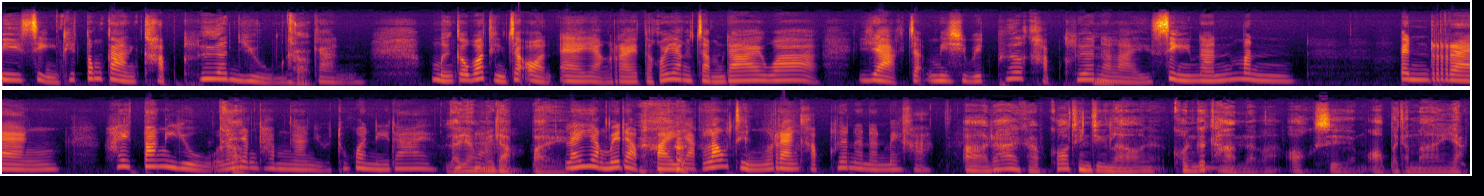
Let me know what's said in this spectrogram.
มีสิ่งที่ต้องการขับเคลื่อนอยู่เหมือนกัน เหมือนกับว่าถึงจะอ่อนแออย่างไร แต่ก็ยังจำได้ว่า อยากจะมีชีวิตเพื่อขับเคลื่อนอะไร สิ่งนั้นมัน เป็นแรงให้ตั้งอยู่และครับยังทำงานอยู่ทุกวันนี้ได้ และยังไม่ดับไป และยังไม่ดับไป อยากเล่าถึงแรงขับเคลื่อนอันนั้นไหมคะอ่าได้ครับก็จริง ๆ แล้วเนี่ยคนก็ถามแหละว่าออกสื่อออกไปทำไมอยาก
